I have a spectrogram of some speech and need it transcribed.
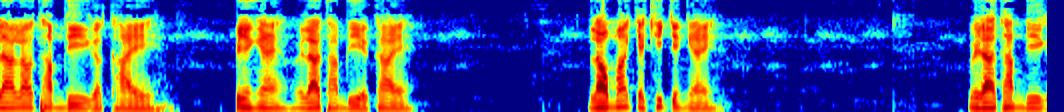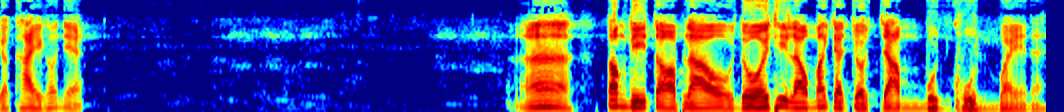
ลาเราทำดีกับใคร เป็นยังไง เวลาทำดีกับใคร เรามักจะคิดยังไง เวลาทำดีกับใครเขาเนี่ยต้องดีตอบเราโดยที่เรามักจะจดจำบุญคุณไว้นะ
